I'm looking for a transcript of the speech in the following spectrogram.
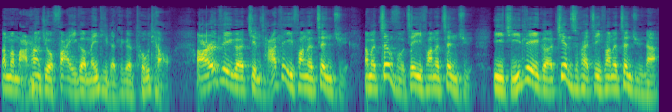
那么马上就发一个媒体的这个头条。而这个警察这一方的证据，那么政府这一方的证据，以及这个建制派这一方的证据呢，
